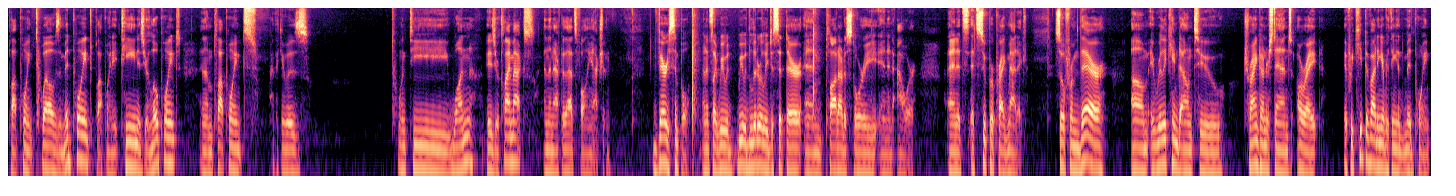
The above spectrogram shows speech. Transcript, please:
Plot point 12 is the midpoint. Plot point 18 is your low point. And then plot point, I think it was 21 is your climax. And then after that's falling action. Very simple. And it's like we would we would literally just sit there and plot out a story in an hour. And it's it's super pragmatic. So from there, um, it really came down to trying to understand, all right, if we keep dividing everything at midpoint,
